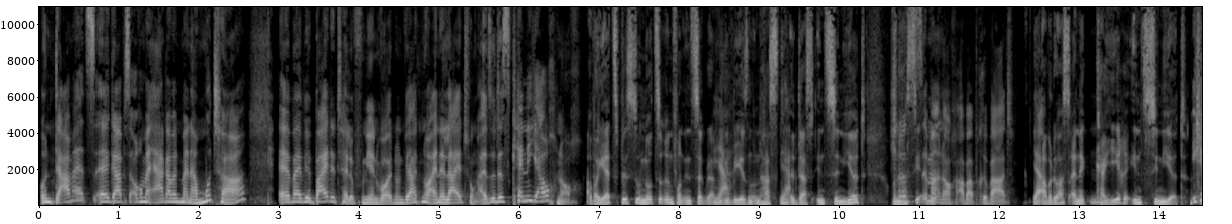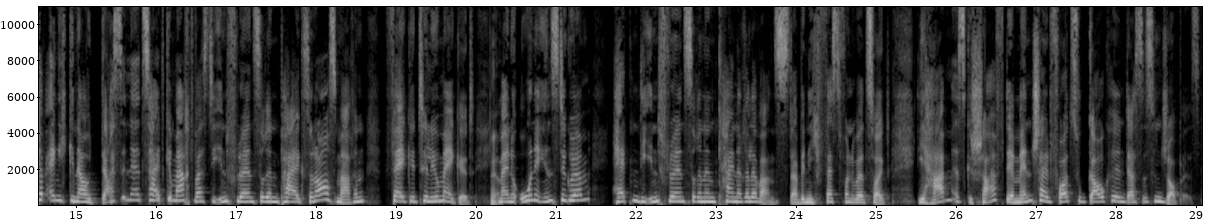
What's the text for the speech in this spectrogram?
Und damals äh, gab es auch immer Ärger mit meiner Mutter, äh, weil wir beide telefonieren wollten und wir hatten nur eine Leitung. Also das kenne ich auch noch. Aber jetzt bist du Nutzerin von Instagram Ja. gewesen und hast Ja. äh, das inszeniert. Ich nutze es immer noch, aber privat. Ja. Aber du hast eine Karriere inszeniert. Ich habe eigentlich genau das in der Zeit gemacht, was die Influencerinnen par excellence machen. Fake it till you make it. Ja. Ich meine, ohne Instagram hätten die Influencerinnen keine Relevanz. Da bin ich fest von überzeugt. Die haben es geschafft, der Menschheit vorzugaukeln, dass es ein Job ist.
